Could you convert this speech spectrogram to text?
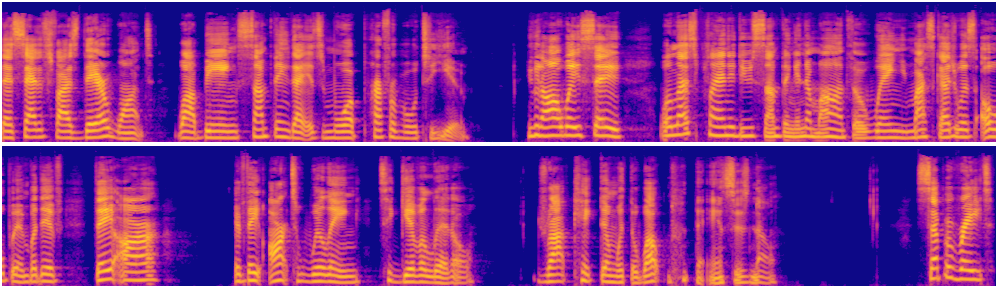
that satisfies their want while being something that is more preferable to you. You can always say, well, let's plan to do something in a month or when my schedule is open. But if they are, if they aren't willing to give a little, drop kick them with the, well, the answer is no. Separate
